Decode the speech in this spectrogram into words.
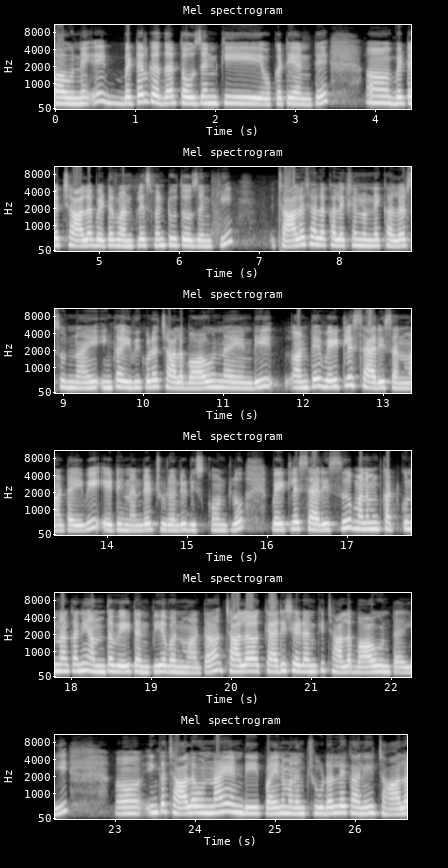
బాగున్నాయి. బెటర్ కదా థౌజండ్కి ఒకటి అంటే. బెటర్ చాలా better. One plus one two థౌజండ్కి. చాలా చాలా కలెక్షన్లు ఉన్నాయి కలర్స్ ఉన్నాయి ఇంకా ఇవి కూడా చాలా బాగున్నాయండి. అంటే వెయిట్లెస్ శారీస్ అనమాట ఇవి ఎయిటీన్ హండ్రెడ్ చూడండి డిస్కౌంట్లో వెయిట్లెస్ శారీస్ మనం కట్టుకున్నా కానీ అంత వెయిట్ అనిపించవన్నమాట చాలా క్యారీ చేయడానికి చాలా బాగుంటాయి. ఇంకా చాలా ఉన్నాయండి. పైన మనం చూడలే కానీ చాలా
